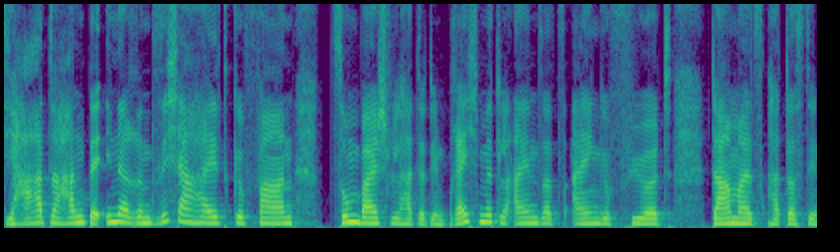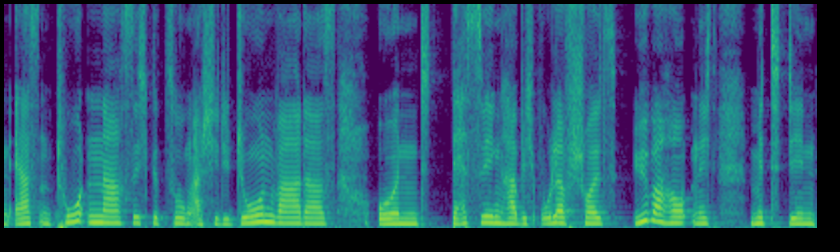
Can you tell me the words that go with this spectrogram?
die harte Hand der inneren Sicherheit gefahren. Zum Beispiel hat er den Brechmitteleinsatz eingeführt. Damals hat das den ersten Toten nach sich gezogen. Ashidi John war das. Und deswegen habe ich Olaf Scholz überhaupt nicht mit den,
